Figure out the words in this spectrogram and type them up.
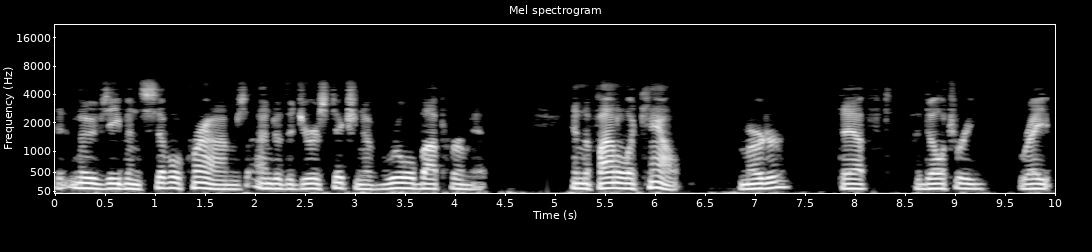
it moves even civil crimes under the jurisdiction of rule by permit. In the final account, murder, theft, adultery, rape,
